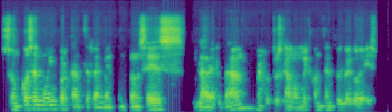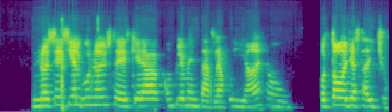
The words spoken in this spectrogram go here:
son cosas muy importantes realmente. Entonces, la verdad, nosotros quedamos muy contentos luego de eso. No sé si alguno de ustedes quiera complementarle a Julián o, o todo ya está dicho.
